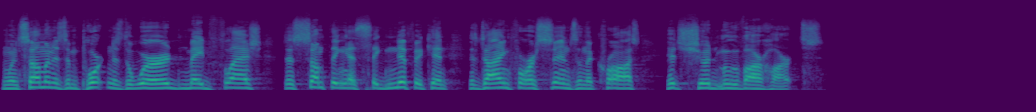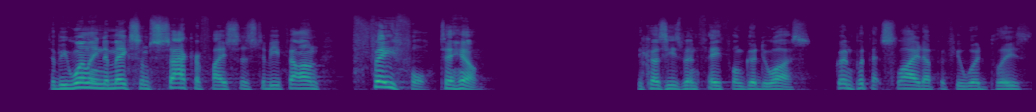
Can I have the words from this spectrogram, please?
When someone as important as the Word made flesh does something as significant as dying for our sins on the cross, it should move our hearts. To be willing to make some sacrifices to be found faithful to Him because He's been faithful and good to us. Go ahead and put that slide up if you would, please.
